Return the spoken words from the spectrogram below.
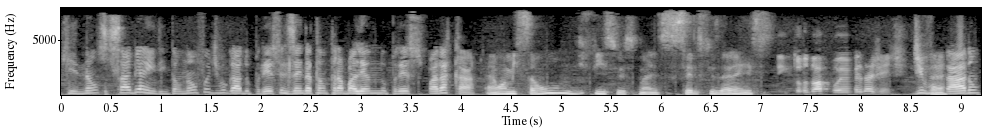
que não se sabe ainda, então não foi divulgado o preço, eles ainda estão trabalhando no preço para cá. É uma missão difícil isso, mas se eles fizerem isso. Tem todo o apoio da gente. divulgaram.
